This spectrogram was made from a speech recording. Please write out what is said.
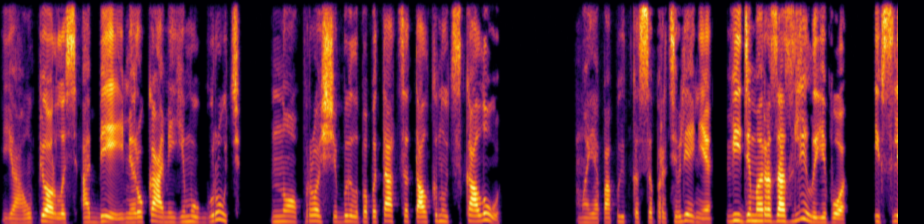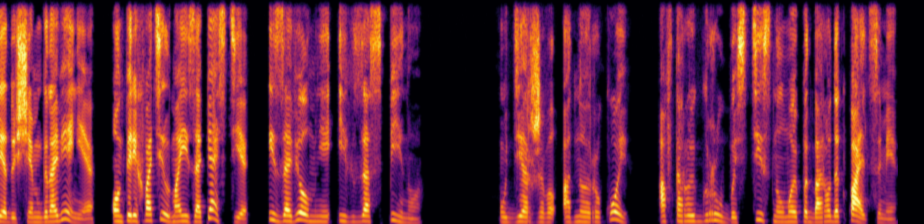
Я уперлась обеими руками ему грудь, но проще было попытаться толкнуть скалу. Моя попытка сопротивления, видимо, разозлила его, и в следующее мгновение он перехватил мои запястья и завел мне их за спину. Удерживал одной рукой, а второй грубо стиснул мой подбородок пальцами.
